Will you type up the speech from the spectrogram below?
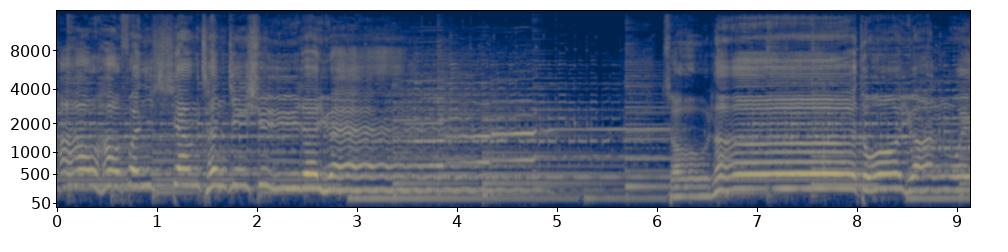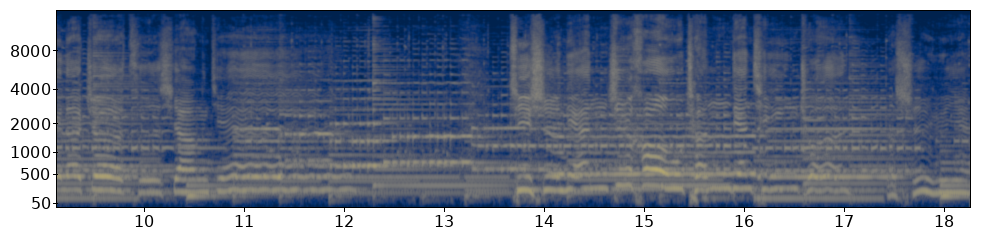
好好分享曾经许的愿。走了多远，为了这次相见。几十年之后，沉淀青春的誓言。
